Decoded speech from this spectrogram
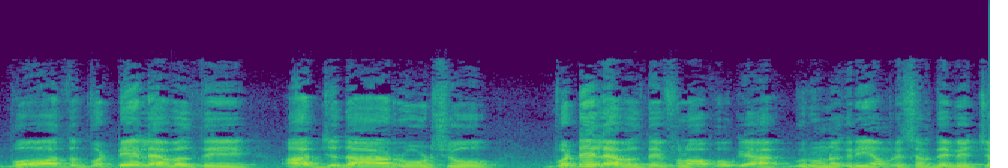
ਬਹੁਤ ਵੱਡੇ ਲੈਵਲ ਤੇ ਅੱਜ ਦਾ ਰੋਡ ਸ਼ੋਅ ਵੱਡੇ ਲੈਵਲ ਤੇ ਫਲॉप ਹੋ ਗਿਆ ਗੁਰੂ ਨਗਰੀ ਅੰਮ੍ਰਿਤਸਰ ਦੇ ਵਿੱਚ,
